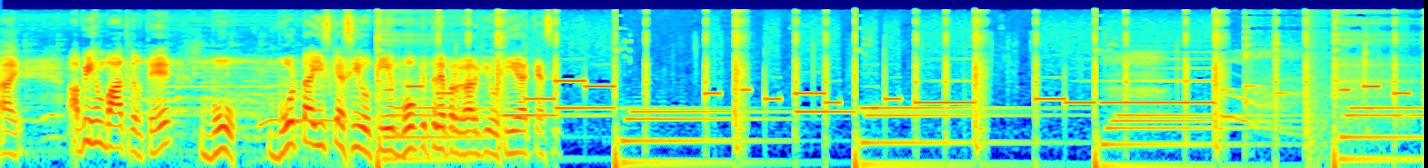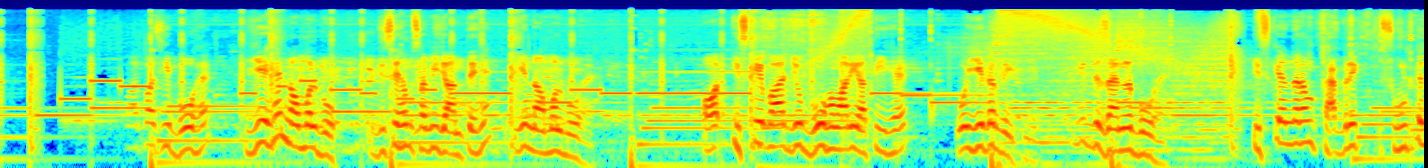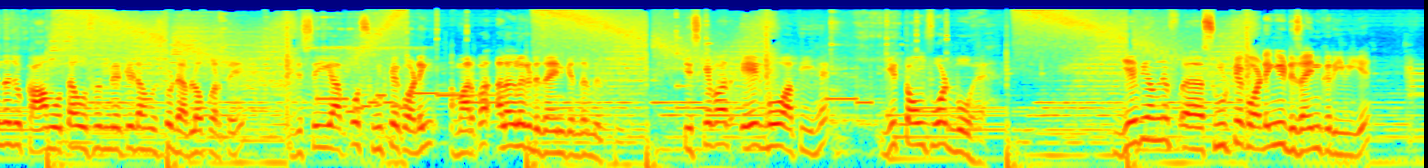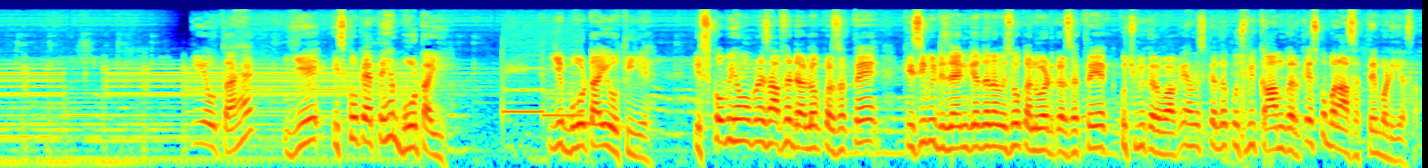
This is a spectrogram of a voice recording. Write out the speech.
हाय। अभी हम बात करते हैं बो। बो टाइज कैसी होती है? बो कितने प्रकार की होती है? कैसी हमारे पास ये बो है। ये है नॉर्मल बो, जिसे हम सभी जानते हैं। ये नॉर्मल बो है। और इसके बाद जो बो हमारी आती है, वो ये इधर देखिए। ये डिज़ाइनर बो है। इसके अंदर हम फैब्रिक सूट के अंदर जो काम होता है, उससे रिलेटेड हम इसको डेवलप करते हैं, जिससे ये आपको सूट के अकॉर्डिंग हमारे पास अलग अलग डिज़ाइन के अंदर मिलती है। इसके बाद एक बो आती है, ये टॉम फोर्ड बो है। ये भी हमने सूट के अकॉर्डिंग ही डिज़ाइन करी हुई है। ये होता है, ये इसको कहते हैं बोटाई ये बोटाई होती है। इसको भी हम अपने हिसाब से डेवलप कर सकते हैं। किसी भी डिज़ाइन के अंदर हम इसको कन्वर्ट कर सकते हैं कुछ भी करवा के हम इसके अंदर कुछ भी काम करके इसको बना सकते हैं बढ़िया सा।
